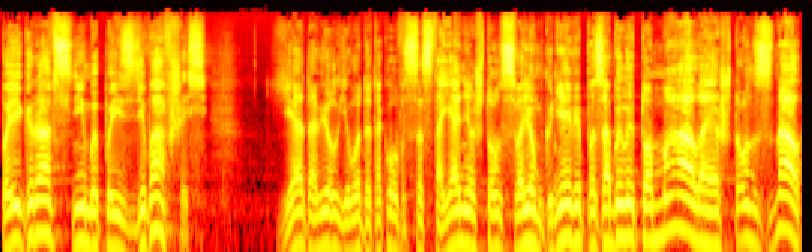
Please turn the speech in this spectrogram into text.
Поиграв с ним и поиздевавшись, я довел его до такого состояния, что он в своем гневе позабыл и то малое, что он знал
